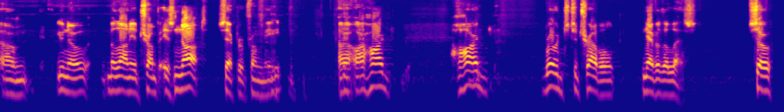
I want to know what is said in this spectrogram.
um, you know Melania Trump is not separate from me, uh, are hard hard roads to travel, nevertheless. So,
